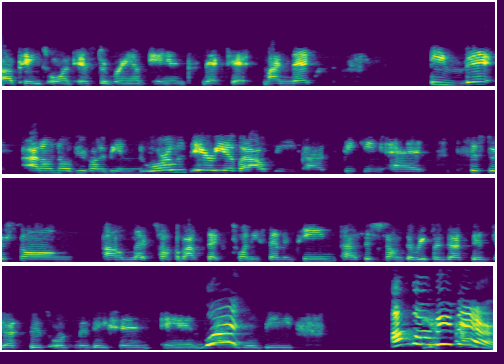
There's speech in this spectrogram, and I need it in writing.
uh, page on Instagram and Snapchat. My next event, I don't know if you're going to be in the New Orleans area, but I'll be uh, speaking at Sister Song. Um, Let's talk about sex 2017. Uh, Sister Song's a reproductive justice organization, and What? I will be I'm gonna be there.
